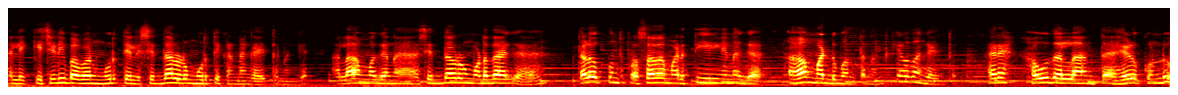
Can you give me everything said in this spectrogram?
ಅಲ್ಲಿ ಕಿಚಡಿ ಬಾಬಾನ ಮೂರ್ತಿಯಲ್ಲಿ ಸಿದ್ಧಾರೂಢ ಮೂರ್ತಿ ಕಂಡಂಗೆ ಆಯಿತು ನನಗೆ ಅಲ್ಲ ಮಗನ, ಸಿದ್ಧಾರೂಢ ಮಡದಾಗ ತೆಳಗ್ ಕುಂತು ಪ್ರಸಾದ ಮಾಡ್ತಿ ಇಲ್ಲಿ ನಿನಗೆ? ಅಹಂ ಮಡ್ಡು ಬಂತನಂತ ಕೇಳ್ದಂಗೆ ಆಯಿತು ಅರೆ, ಹೌದಲ್ಲ ಅಂತ ಹೇಳಿಕೊಂಡು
